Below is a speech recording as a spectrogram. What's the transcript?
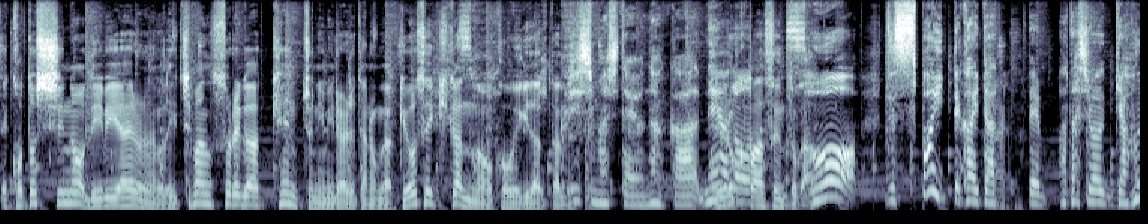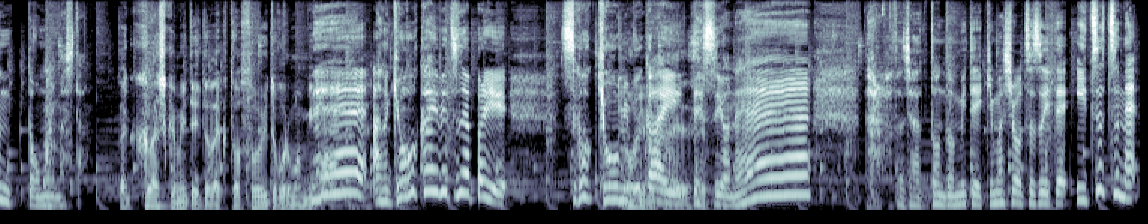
で今年の DBIR の中で一番それが顕著に見られたのが行政機関の攻撃だったんびっくりしましたよ。なんかねあの16%が。そうでスパイって書いてあって、私はギャフンと思いました。詳しく見ていただくとそういうところも見えてねえあの業界別のやっぱりすごく興味深いですよね。なるほどじゃあどんどん見ていきましょう。続いて5つ目。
